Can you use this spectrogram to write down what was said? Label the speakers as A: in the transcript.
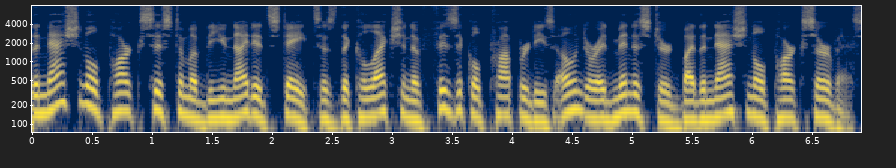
A: The National Park System of the United States is the collection of physical properties owned or administered by the National Park Service.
